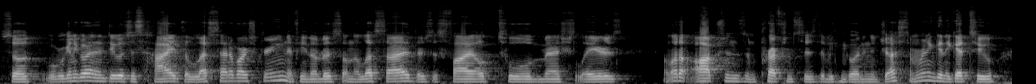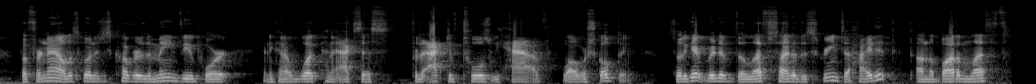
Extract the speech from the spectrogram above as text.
So what we're gonna go ahead and do is just hide the left side of our screen. If you notice on the left side, there's this file, tool, mesh, layers, a lot of options and preferences that we can go ahead and adjust. And we're gonna get to, but for now, let's go ahead and just cover the main viewport and kind of what kind of access for the active tools we have while we're sculpting. So to get rid of the left side of the screen to hide it, on the bottom left,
